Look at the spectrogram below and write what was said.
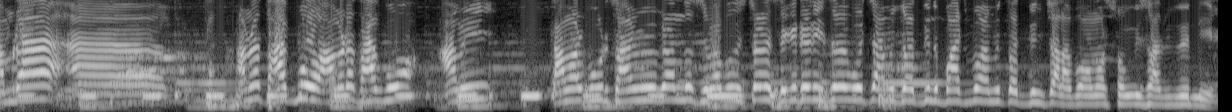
আমরা আমরা থাকব আমরা থাকব। আমি কামারপুর স্বামী বিবেকানন্দ সেবা প্রতিষ্ঠানের সেক্রেটারি হিসেবে বলছি আমি যতদিন বাঁচবো আমি ততদিন চালাবো আমার সঙ্গী সাথীদের নিয়ে।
